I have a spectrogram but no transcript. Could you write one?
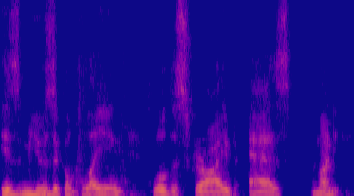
his musical playing will describe as money.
